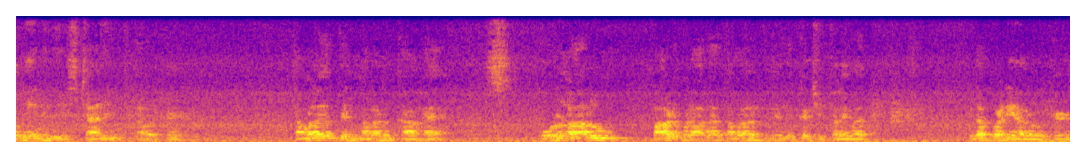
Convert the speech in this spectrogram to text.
உதயநிதி ஸ்டாலின் அவர்கள் தமிழகத்தின் நலனுக்காக ஒரு நாளும் பாடுபடாத தமிழகத்தின் எதிர்க்கட்சி தலைவர் எடப்பாடியார் அவர்கள்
